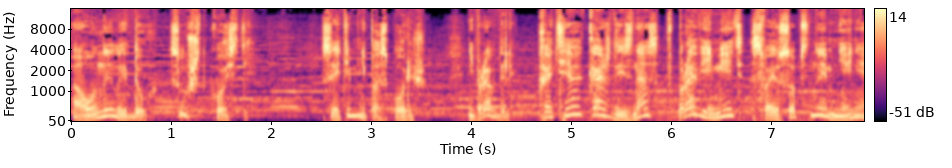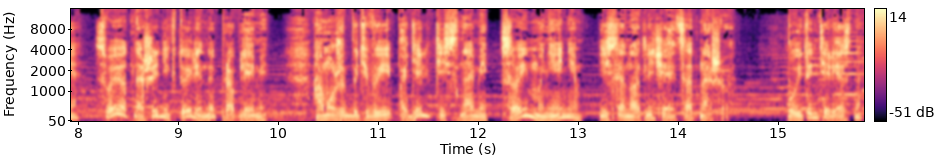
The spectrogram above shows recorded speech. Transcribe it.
а унылый дух сушит кости. С этим не поспоришь, не правда ли? Хотя каждый из нас вправе иметь свое собственное мнение, свое отношение к той или иной проблеме. А может быть, вы поделитесь с нами своим мнением, если оно отличается от нашего. Будет интересно.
